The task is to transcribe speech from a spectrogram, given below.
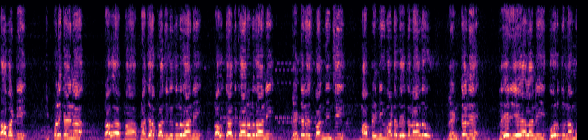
కాబట్టి ఇప్పటికైనా ప్ర- ప్ర- ప్రజాప్రతినిధులు కానీ ప్రభుత్వ అధికారులు కానీ వెంటనే స్పందించి మా పెండింగ్ పడ్డ వేతనాలు వెంటనే క్లియర్ చేయాలని కోరుతున్నాము.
